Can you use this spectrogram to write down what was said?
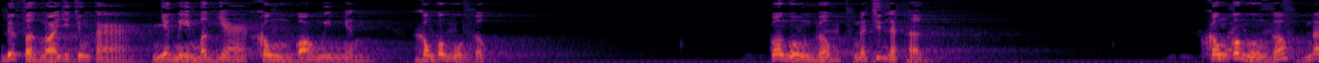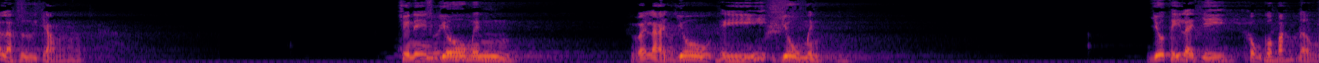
Đức Phật nói với chúng ta, Nhất niệm bất giá không có nguyên nhân, Không có nguồn gốc. Có nguồn gốc, nó chính là thật. Không có nguồn gốc, nó là hư vọng. Cho nên vô minh, Gọi là vô thị vô minh. Vô thị là gì? Không có bắt đầu.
